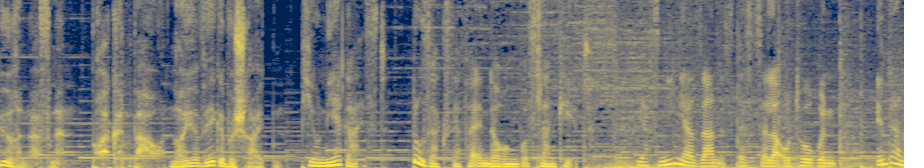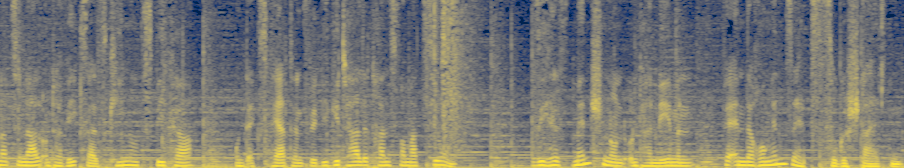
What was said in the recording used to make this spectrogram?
Türen öffnen, Brücken bauen, neue Wege beschreiten. Pioniergeist. Du sagst der Veränderung, wo es lang geht. Jasmin Yazan ist Bestseller-Autorin, international unterwegs als Keynote-Speaker und Expertin für digitale Transformation. Sie hilft Menschen und Unternehmen, Veränderungen selbst zu gestalten.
